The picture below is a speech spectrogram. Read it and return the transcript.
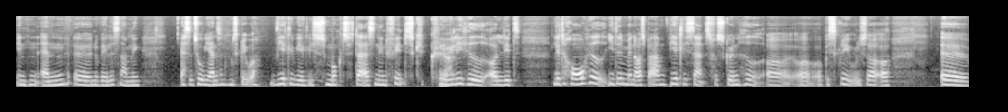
end den anden øh, novellesamling. Altså Tove Jansson, hun skriver virkelig, virkelig smukt. Der er sådan en finsk kølighed ja. og lidt, lidt hårdhed i det, men også bare virkelig sans for skønhed og, og, og beskrivelser. Og øh,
